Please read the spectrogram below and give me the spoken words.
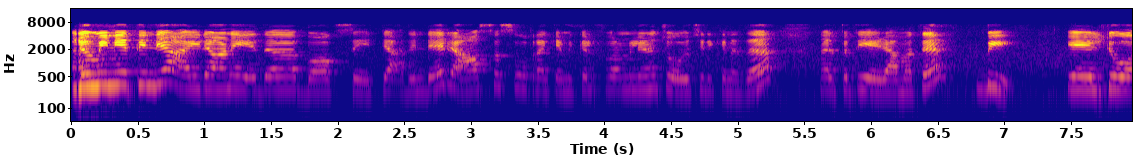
അലുമിനിയത്തിന്റെ അയിരാണ് ഏത് ബോക്സേറ്റ്? അതിന്റെ രാസസൂത്രം കെമിക്കൽ ഫോർമുലയാണ് ചോദിച്ചിരിക്കുന്നത്. നാൽപ്പത്തി ഏഴാമത്തെ B L two O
